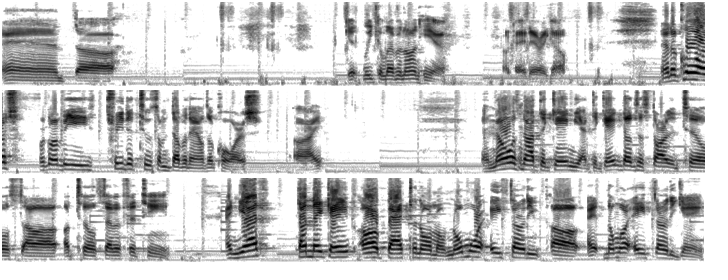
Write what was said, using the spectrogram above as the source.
And, uh, get week 11 on here. Okay, there we go. And of course, we're going to be treated to some double downs, of course. All right. And no, it's not the game yet. The game doesn't start until uh, until 7:15. And yes, Sunday games are back to normal. No more 8:30. Uh, no more 8:30 game.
